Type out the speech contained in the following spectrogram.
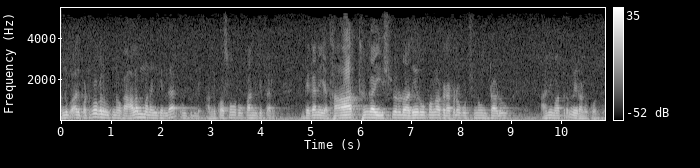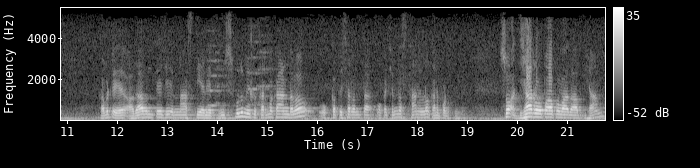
అందుకు అది పట్టుకోగలుగుతుంది ఒక ఆలంబనం కింద ఉంటుంది. అందుకోసం రూపాన్ని చెప్పారు. అంతేగాని యథార్థంగా ఈశ్వరుడు అదే రూపంలో అక్కడెక్కడో కూర్చుని ఉంటాడు అని మాత్రం మీరు అనుకోవద్దు కాబట్టి అదావంతే నాస్తి అనే ప్రిన్సిపుల్ మీకు కర్మకాండలో ఒక్క పిసరంత ఒక చిన్న స్థానంలో కనపడుతుంది. సో అధ్యారోపాపవాదాభ్యాం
